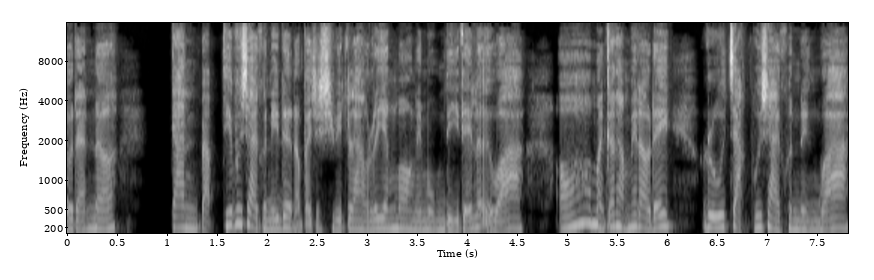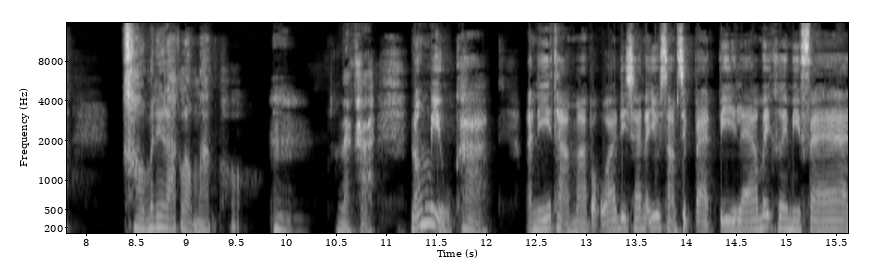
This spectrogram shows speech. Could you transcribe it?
โดนั้นเนอะการแบบที่ผู้ชายคนนี้เดินออกไปจากชีวิตเราเรายังมองในมุมดีได้เลยว่าอ๋อมันก็ทำให้เราได้รู้จักผู้ชายคนหนึ่งว่า เขาไม่ได้รักเรามากพอนะคะ น้องหมิวค่ะ อันนี้ถามมาบอกว่าดิฉันอายุ 38 ปีแล้วไม่เคยมีแฟน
